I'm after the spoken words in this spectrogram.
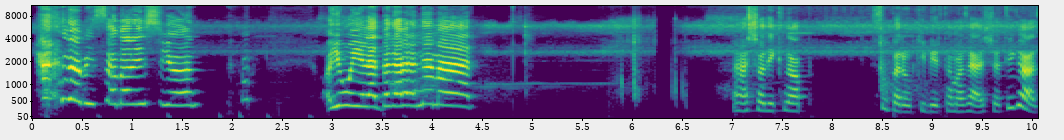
Hát nem hiszem el is jön! A jó életben, de nem már! Második nap. Szuperul kibírtam az elsőt, igaz?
